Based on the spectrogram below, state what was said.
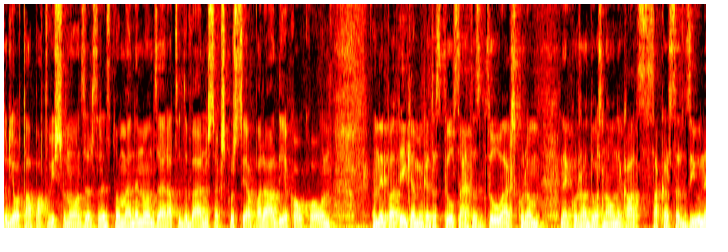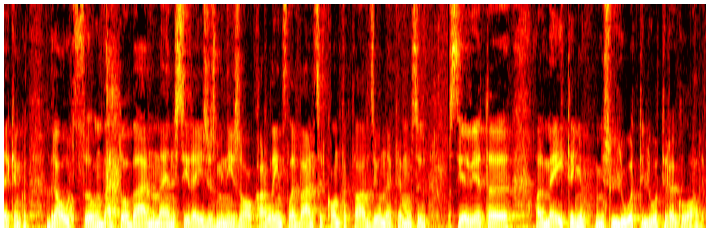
tur jau tāpat visu nodzers. Redz, tomēr nenodzēra, atveda bērnus ekskursijā, parādīja kaut ko. Un, Un ir patīkami, ka tas pilsētas cilvēks, kuram nekur rados nav nekāds sakars ar dzīvniekiem, kad brauc un ved to bērnu mēnesī reizi uz mini-zoo Karlīnas, lai bērns ir kontaktā ar dzīvniekiem. Mums ir sieviete ar meitiņu, viņas ļoti, ļoti regulāri.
